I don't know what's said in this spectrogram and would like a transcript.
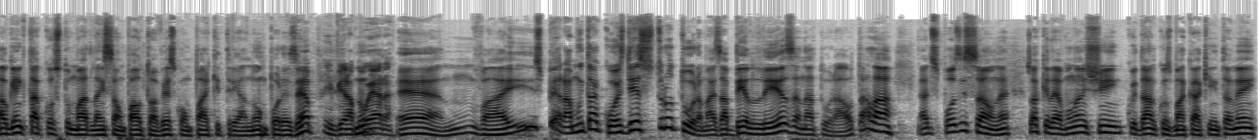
Alguém que está acostumado lá em São Paulo, talvez com o Parque Trianon, por exemplo. Em Virapuera. Não, é, não vai esperar muita coisa de estrutura, mas a beleza natural tá lá, à disposição, né? Só que leva um lanchinho, cuidado com os macaquinhos também,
